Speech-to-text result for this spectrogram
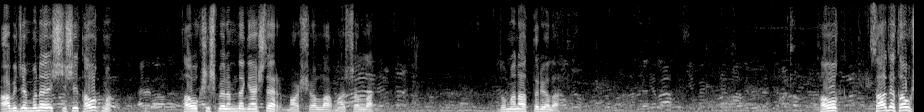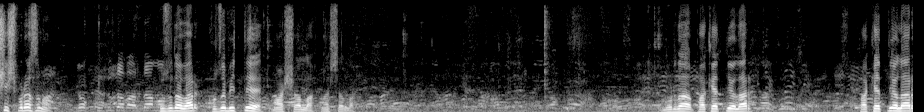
Abicim bu ne şişi? Tavuk mu? Tavuk şiş bölümünde gençler. Maşallah, maşallah. Duman attırıyorlar. Tavuk, sade tavuk şiş burası mı? Yok, kuzu da vardı ama. Kuzu da var. Kuzu bitti. Maşallah, maşallah. Burada paketliyorlar. Paketliyorlar.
